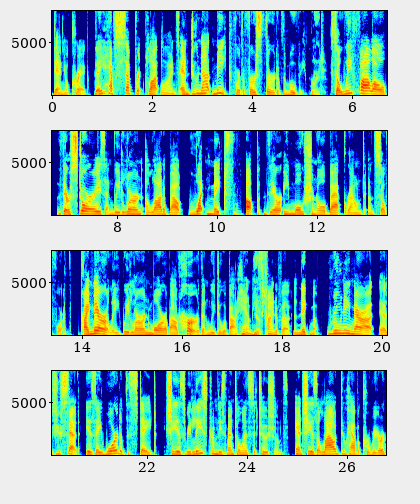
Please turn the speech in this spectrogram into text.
Daniel Craig, they have separate plot lines and do not meet for the first third of the movie. Right. So we follow their stories and we learn a lot about what makes up their emotional background and so forth. Primarily, we learn more about her than we do about him. He's Yes. kind of an enigma. Rooney Mara, as you said, is a ward of the state. She is released from these mental institutions and she is allowed to have a career.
